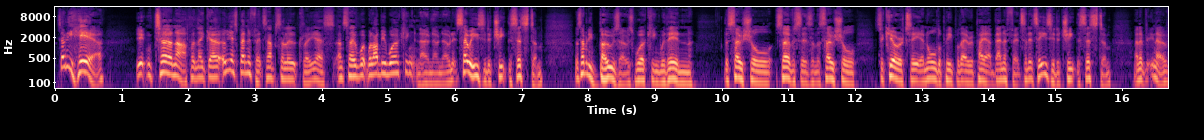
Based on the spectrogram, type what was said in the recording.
It's only here you can turn up and they go, oh, yes, benefits, absolutely, yes. And so, w- will I be working? No, no, no. And it's so easy to cheat the system. There's so many bozos working within the social services and the social security and all the people there who pay out benefits, and it's easy to cheat the system. And, if, you know,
